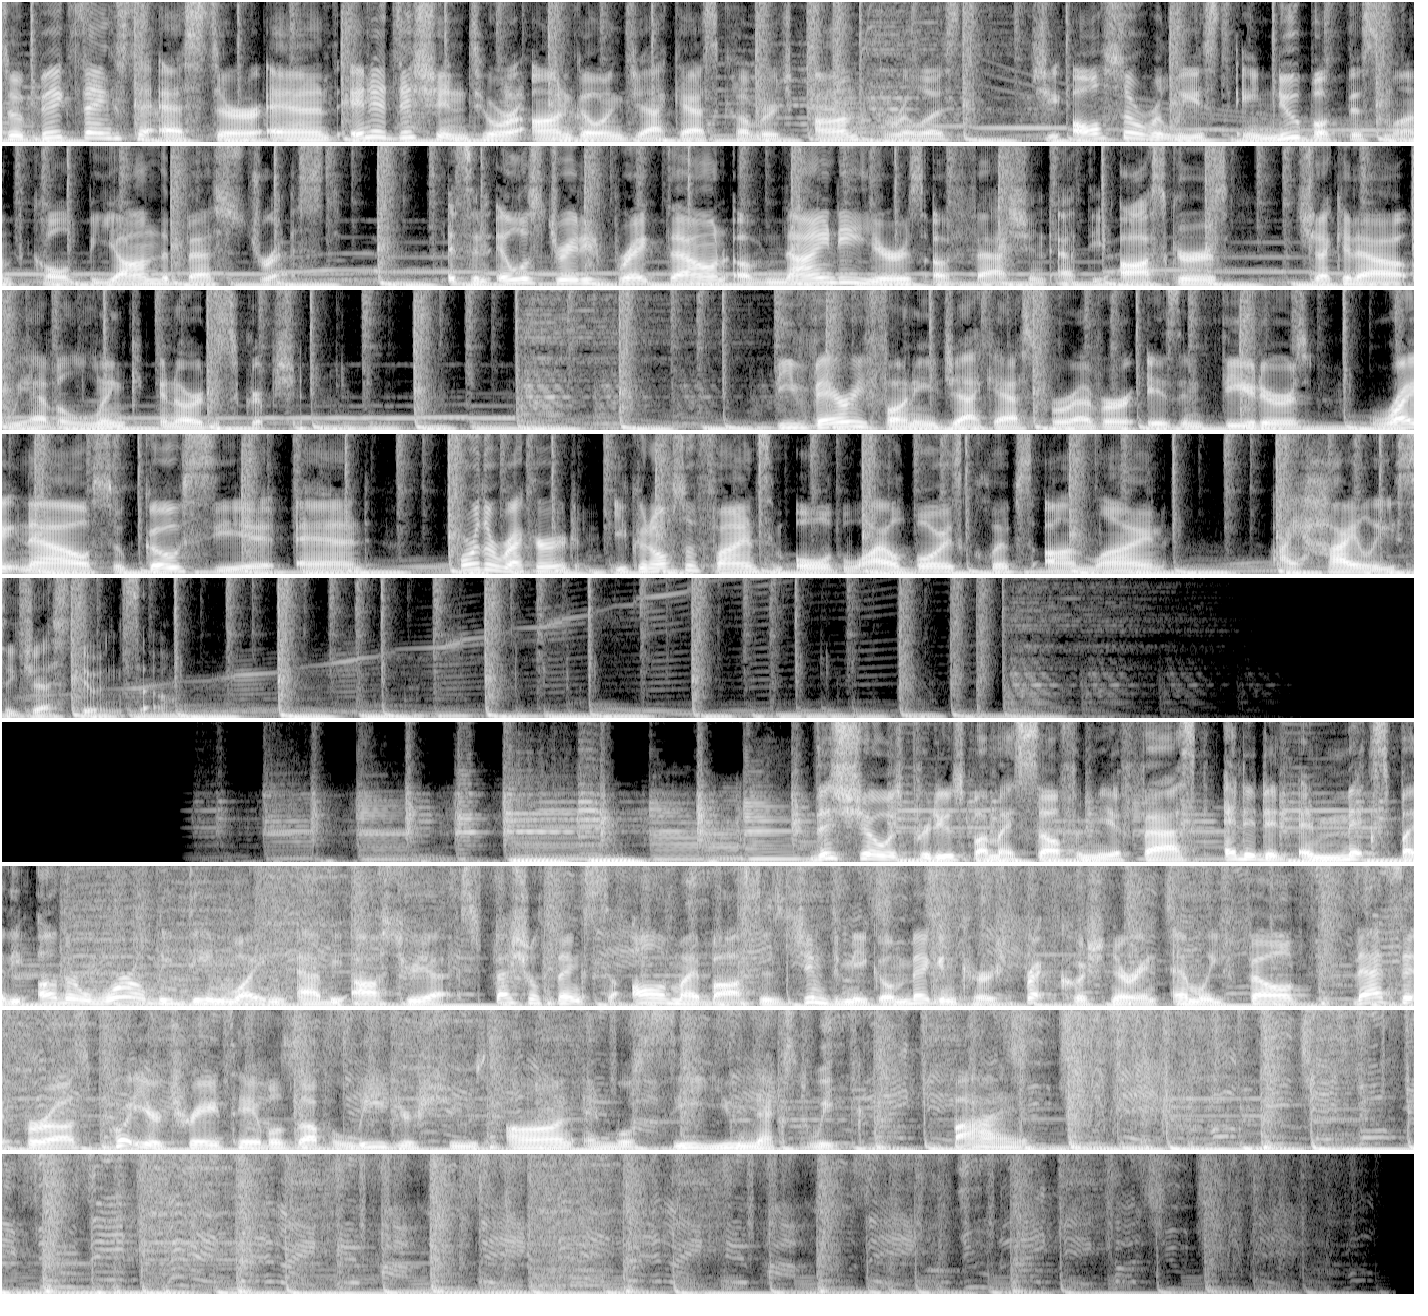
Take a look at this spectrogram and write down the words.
So big thanks to Esther, and in addition to her ongoing Jackass coverage on Thrillist, she also released a new book this month called Beyond the Best Dressed. It's an illustrated breakdown of 90 years of fashion at the Oscars. Check it out, we have a link in our description. The very funny Jackass Forever is in theaters right now, so go see it. And for the record, you can also find some old Wildboyz clips online. I highly suggest doing so. This show is produced by myself and Mia Fask, edited and mixed by the otherworldly Dean White and Abby Austria. Special thanks to all of my bosses, Jim D'Amico, Megan Kirsch, Brett Kushner, and Emily Feld. That's it for us. Put your tray tables up, leave your shoes on, and we'll see you next week. Bye.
